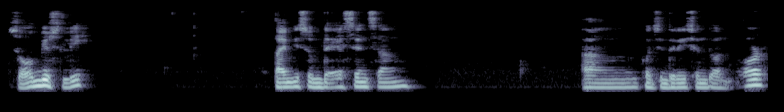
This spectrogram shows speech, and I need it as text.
So obviously, time is of the essence ang ang consideration doon. Or,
